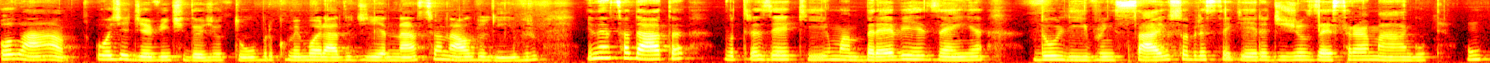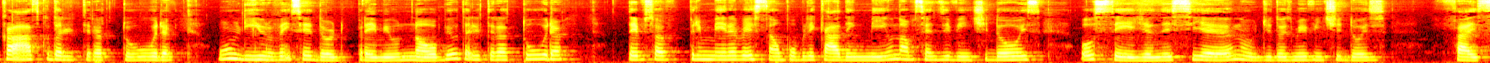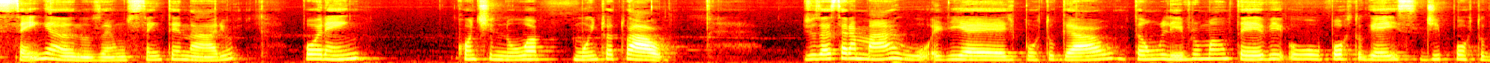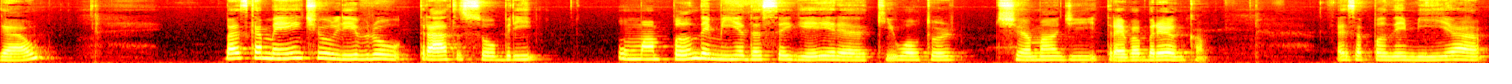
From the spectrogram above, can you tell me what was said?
Olá! Hoje é dia 22 de outubro, comemorado o Dia Nacional do Livro, e nessa data vou trazer aqui uma breve resenha do livro Ensaio sobre a Cegueira de José Saramago, um clássico da literatura, um livro vencedor do Prêmio Nobel da Literatura. Teve sua primeira versão publicada em 1922, ou seja, nesse ano de 2022 faz 100 anos, é um centenário, porém continua muito atual. José Saramago, ele é de Portugal, então o livro manteve o português de Portugal. Basicamente, o livro trata sobre uma pandemia da cegueira que o autor chama de treva branca essa pandemia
